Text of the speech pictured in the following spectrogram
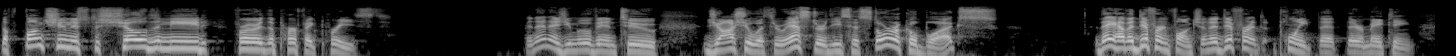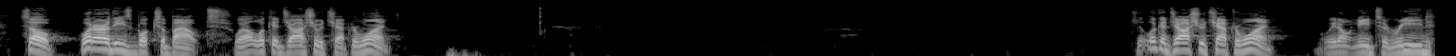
the function is to show the need for the perfect priest. And then as you move into Joshua through Esther, these historical books, they have a different function, a different point that they're making. So, what are these books about? Well, look at Joshua chapter 1. Look at Joshua chapter 1. We don't need to read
